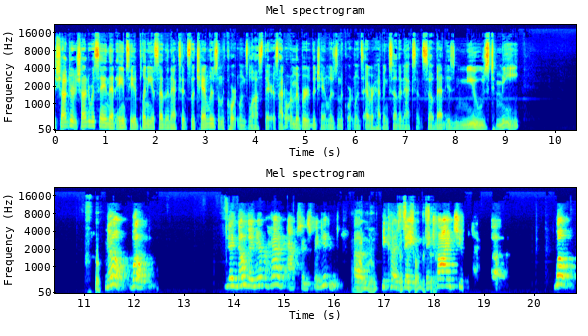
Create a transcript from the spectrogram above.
Chandra, Chandra was saying that AMC had plenty of southern accents. The Chandlers and the Cortlandts lost theirs. I don't remember the Chandlers and the Cortlandts ever having southern accents, so that is news to me. no, well, they no, they never had accents. They didn't. I don't um, know. because That's they they said. tried to. Uh, well,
